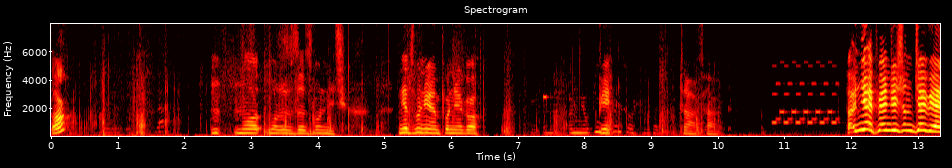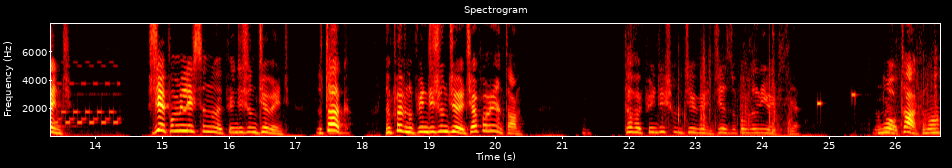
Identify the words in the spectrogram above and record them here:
Co? N- No, możesz zadzwonić. Nie dzwoniłem po niego. Pie- 58. Tak, tak. A, nie, 59! Gdzie? Pomyliłeś numer, 59. No tak, na pewno 59, ja pamiętam. Dawaj, 59, Jezu, pomyliłeś się. No tak, no,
